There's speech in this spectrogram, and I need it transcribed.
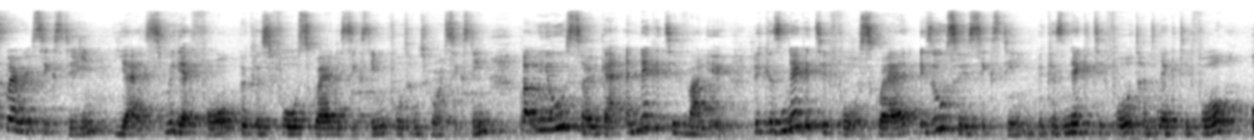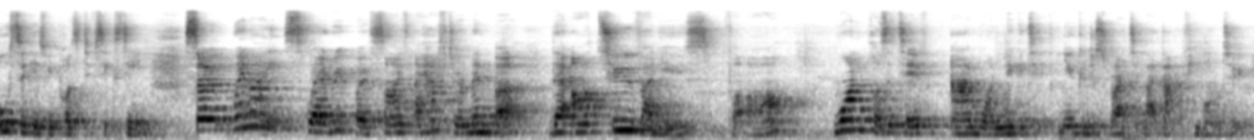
square root 16, yes, we get 4 because 4 squared is 16, 4 times 4 is 16, but we also get a negative value because negative 4 squared is also 16 because negative 4 times negative 4 also gives me positive 16. So when I square root both sides, I have to remember there are two values for r one positive and one negative. And you can just write it like that if you want to.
